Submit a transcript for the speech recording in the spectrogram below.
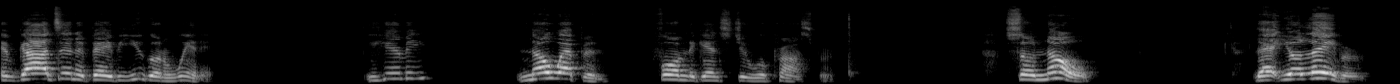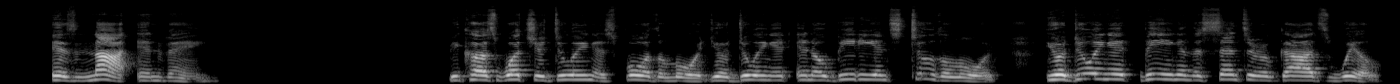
If God's in it, baby, you're going to win it. You hear me? No weapon formed against you will prosper. So know that your labor is not in vain because what you're doing is for the Lord. You're doing it in obedience to the Lord. You're doing it being in the center of God's will.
